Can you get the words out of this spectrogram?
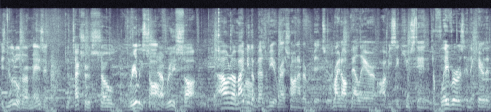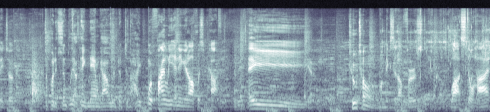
These noodles are amazing. The texture is so Really soft. yeah, really soft. I don't know, it might be the best Viet restaurant I've ever been to. Right off Bellaire, obviously in Houston. The flavors and the care that they took. To put it simply, I think Nam Giao lived up to the hype. We're finally ending it off with some coffee. Hey, two-tone. I'm gonna mix it up first while it's still hot.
